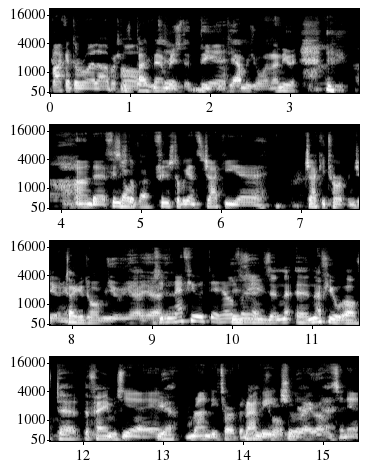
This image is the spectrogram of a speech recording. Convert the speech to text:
back at the Royal Albert Hall. Bad and, memories. uh, The, the, yeah. the amateur one, anyway. and uh, finished So up that- finished up against Jackie uh, Jackie Turpin Jr. Take it over you. Yeah, yeah. Is he the yeah. nephew of the of, He's, uh, he's a, ne- a nephew of the the famous. yeah, yeah, Yeah. Randy Turpin, Randy Randy Turpin, Sugar Ray yeah, yeah. Robinson, yeah.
